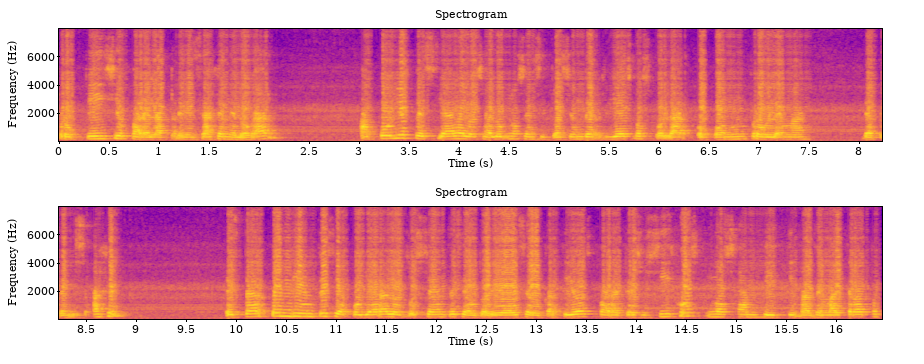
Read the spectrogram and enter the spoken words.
propicio para el aprendizaje en el hogar, apoyo especial a los alumnos en situación de riesgo escolar o con un problema de aprendizaje, estar pendientes y apoyar a los docentes y autoridades educativas para que sus hijos no sean víctimas de maltrato,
